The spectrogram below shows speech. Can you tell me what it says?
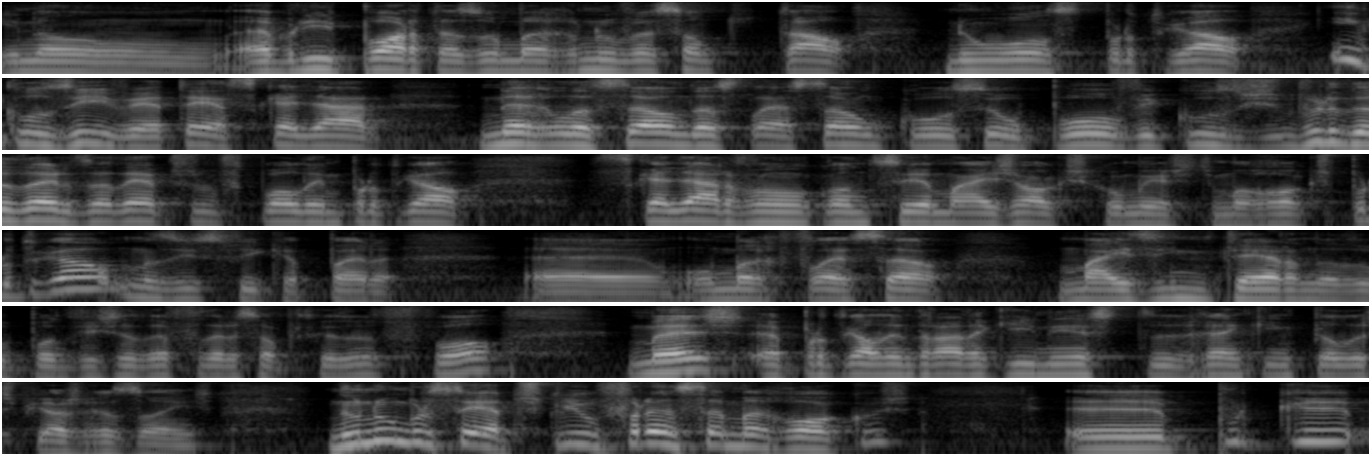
e não abrir portas a uma renovação total no 11 de Portugal, inclusive até se calhar na relação da seleção com o seu povo e com os verdadeiros adeptos do futebol em Portugal, se calhar vão acontecer mais jogos como este Marrocos-Portugal, mas isso fica para uma reflexão mais interna do ponto de vista da Federação Portuguesa de Futebol, mas a Portugal entrar aqui neste ranking pelas piores razões. No número 7 escolhi França-Marrocos, eh, porque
